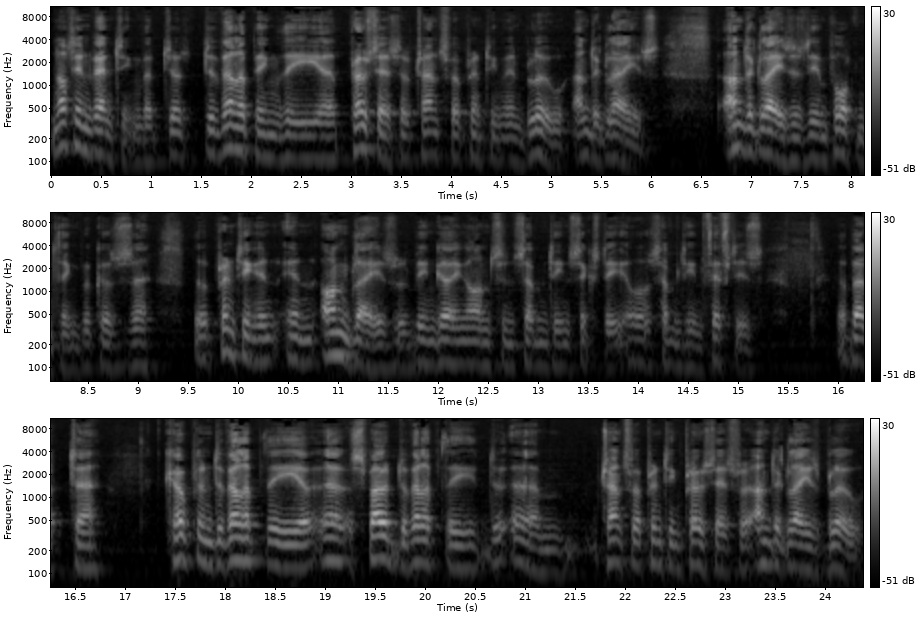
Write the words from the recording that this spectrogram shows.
not inventing, but just developing the uh, process of transfer printing in blue under glaze. Under glaze is the important thing because uh, the printing in, in on glaze was been going on since 1760 or 1750s, but uh, Copeland developed the uh, Spode developed the um, transfer printing process for underglazed blue.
